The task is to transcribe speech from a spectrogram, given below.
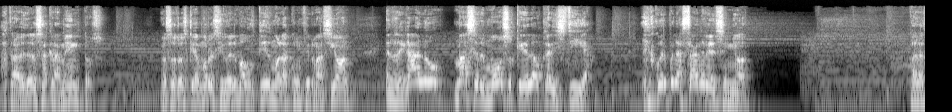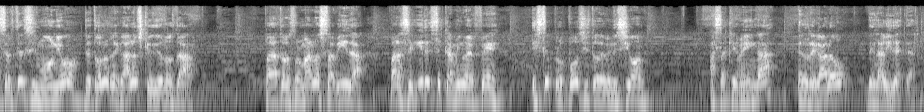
a través de los sacramentos. Nosotros que hemos recibido el bautismo, la confirmación, el regalo más hermoso que es la Eucaristía, el cuerpo y la sangre del Señor, para hacer testimonio de todos los regalos que Dios nos da, para transformar nuestra vida, para seguir este camino de fe, este propósito de bendición, hasta que venga el regalo de la vida eterna.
